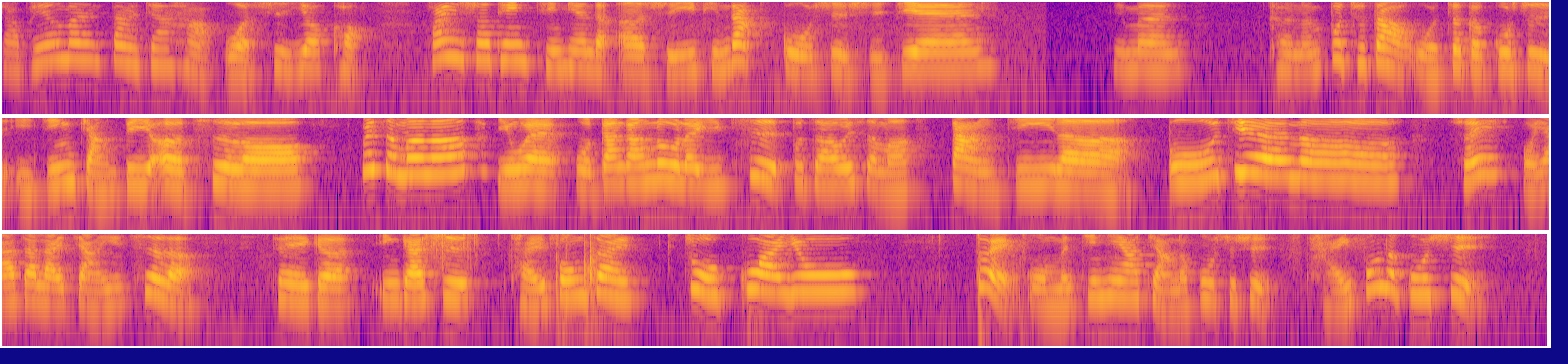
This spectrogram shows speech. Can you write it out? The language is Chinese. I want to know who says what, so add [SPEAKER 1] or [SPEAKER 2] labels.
[SPEAKER 1] 小朋友们，大家好，我是 Yoko，欢迎收听今天的二十一频道故事时间。你们可能不知道，我这个故事已经讲第二次喽。为什么呢？因为我刚刚录了一次，不知道为什么宕机了，不见了，所以我要再来讲一次了。这个应该是台风在作怪哟。对，我们今天要讲的故事是台风的故事，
